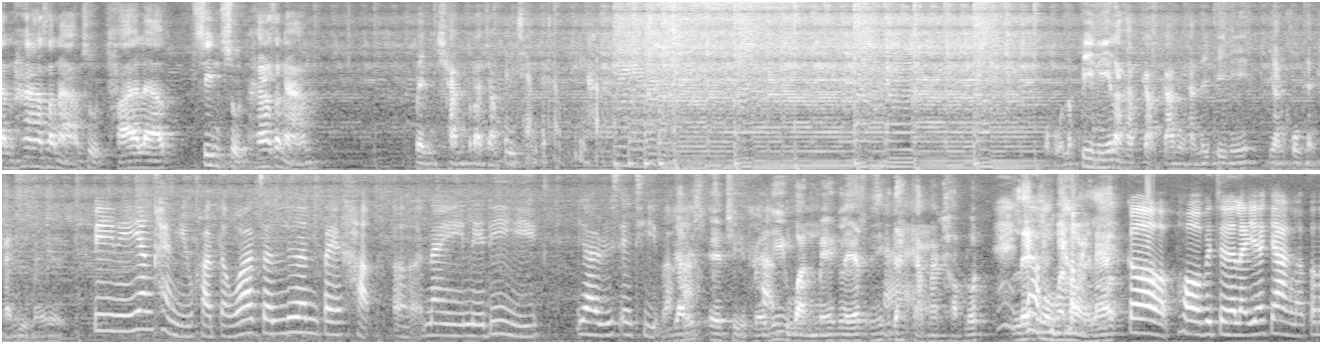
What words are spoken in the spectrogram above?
กัน 5 สนามสุดท้ายแล้วสิ้นสุด 5 สนาม เป็นแชมป์ประจำเป็นแชมป์ประจำปีค่ะ โอ้โห แล้วปีนี้ล่ะครับ กับการแข่งขันในปีนี้ยังคงแข่งขันอยู่ไหมเอ่ยปีนี้ยังแข่งอยู่ค่ะ แต่ว่าจะเลื่อนไปขับเอ่อใน Lady Yaris a t i v อะยาค่ะ ริสเอทีฟเรค่ะดี้วันเมกเลสนี่ใช่ได้กลับมาขับรถเล็กลงมาหน่อยแล้ว ก็พอไปเจออะไรยากๆ แล้วก็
